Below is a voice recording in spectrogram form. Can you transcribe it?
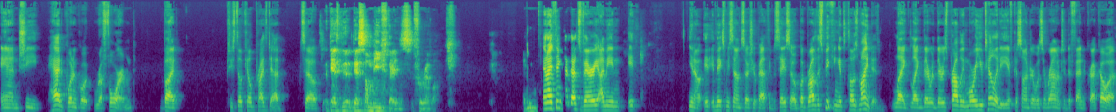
and she had quote unquote reformed, but she still killed Pride's dad. So there's there's some beef that is forever. And I think that that's very. I mean, it. You know, it, it makes me sound sociopathic to say so, but broadly speaking, it's closed-minded. Like, like there, there's probably more utility if Cassandra was around to defend Krakoa,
